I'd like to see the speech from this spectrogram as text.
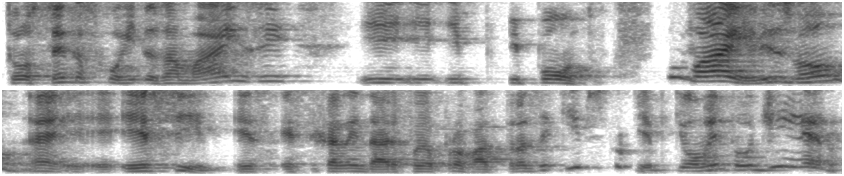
trocentas corridas a mais e, e, e, e ponto. Não vai, eles vão. Né, esse, esse, esse, calendário foi aprovado pelas equipes, por quê? Porque aumentou o dinheiro.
